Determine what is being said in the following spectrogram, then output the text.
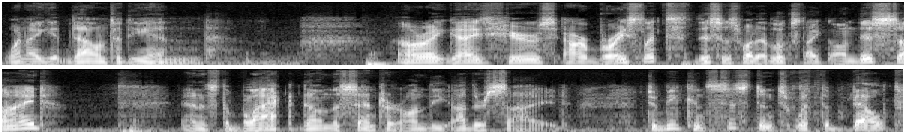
when I get down to the end alright guys here's our bracelet. This is what it looks like on this side and it's the black down the center on the other side. To be consistent with the belt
